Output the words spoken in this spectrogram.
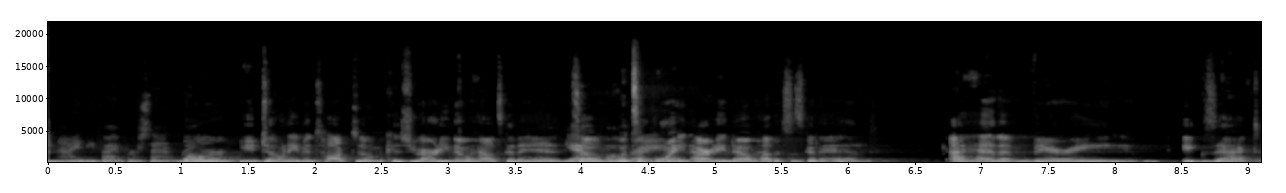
95% wrong. or you don't even talk to them because you already know how it's going to end Yeah, so oh, what's right. the point i already know how this is going to end i had a very exact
